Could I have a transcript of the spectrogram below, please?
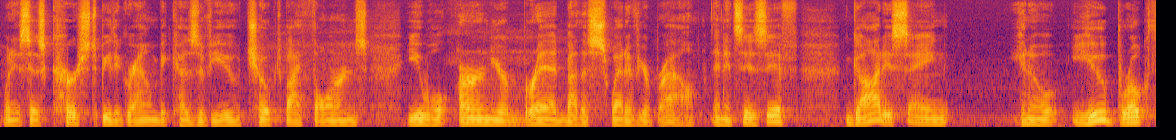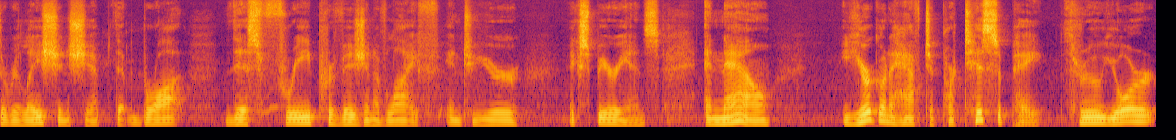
when it says, Cursed be the ground because of you, choked by thorns, you will earn your bread by the sweat of your brow. And it's as if God is saying, You know, you broke the relationship that brought this free provision of life into your experience. And now you're going to have to participate through your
